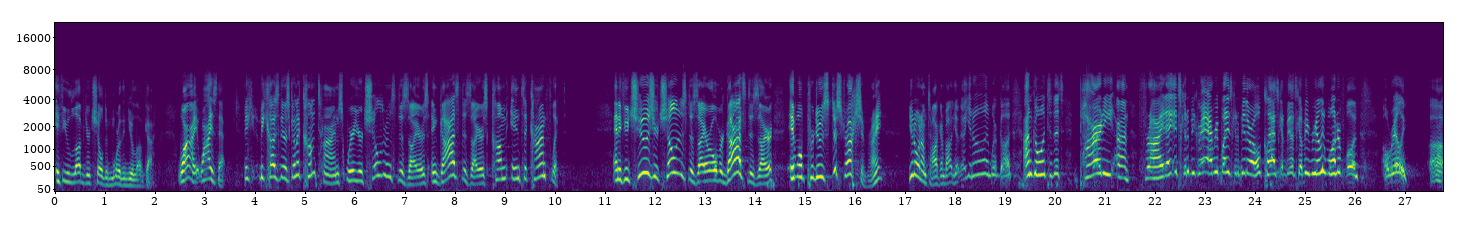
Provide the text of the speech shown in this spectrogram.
if you love your children more than you love God. Why? Why is that? Because there's going to come times where your children's desires and God's desires come into conflict. And if you choose your children's desire over God's desire, it will produce destruction, right? You know what I'm talking about. You know, and we're going, I'm going to this party on Friday. It's going to be great. Everybody's going to be there. Our whole class is going to be there. It's going to be really wonderful. And, oh, really? Uh,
